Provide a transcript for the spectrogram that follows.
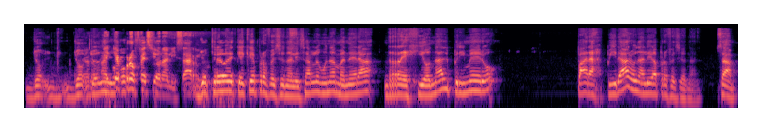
yo, yo, yo Hay digo, que profesionalizarlo. yo creo de que hay que profesionalizarlo en una manera regional primero para aspirar a una liga profesional. O sea,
